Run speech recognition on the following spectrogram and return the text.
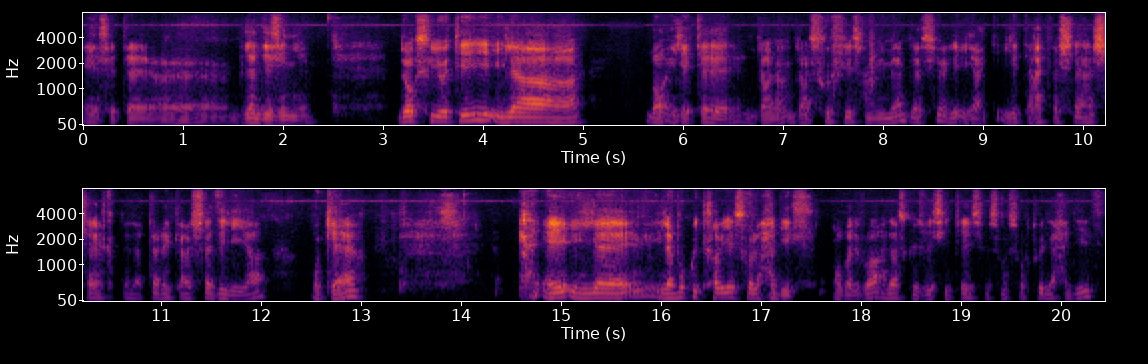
Et c'était bien désigné. Donc Suyuti, il a, bon, il était dans, dans le soufisme lui-même, bien sûr, il, était rattaché à un cheikh de la Tariqa Shaziliya au Caire, et il, il, a beaucoup travaillé sur le hadith. On va le voir, là, ce que je vais citer, ce sont surtout des hadiths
